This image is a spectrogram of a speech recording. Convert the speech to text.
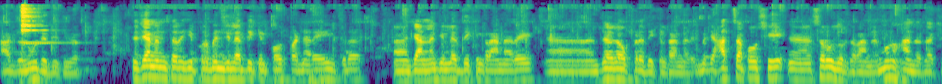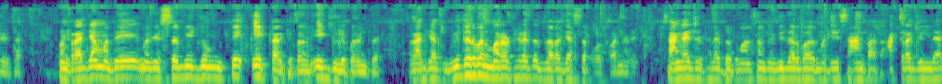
आज जण उद्या दिवस. त्याच्यानंतर ही परभणी जिल्ह्यात देखील पाऊस पडणार आहे. इकडं जालना जिल्ह्यात देखील राहणार आहे. जळगावकडे देखील राहणार आहे. म्हणजे आजचा पाऊस हे अं, सर्व दूरचा राहणार आहे. म्हणून हा अंदाज लक्षात पण राज्यामध्ये म्हणजे सव्वीस जून ते एक तारखेपर्यंत एक जुलैपर्यंत राज्यात विदर्भ आणि मराठवाड्यातच जरा जास्त पाऊस पडणार आहे. सांगायचं झालं तर तुम्हाला सांगतो विदर्भामध्ये सहा पाच अकरा जिल्ह्यात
